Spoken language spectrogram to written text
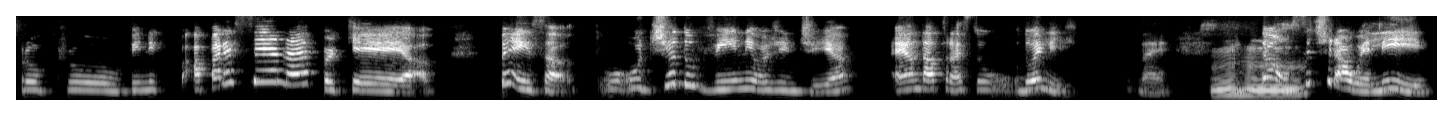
pro, pro Vini aparecer, né? Porque pensa, o, o, dia do Vini hoje em dia é andar atrás do, do Eli, né? Uhum. Então, se tirar o Eli,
